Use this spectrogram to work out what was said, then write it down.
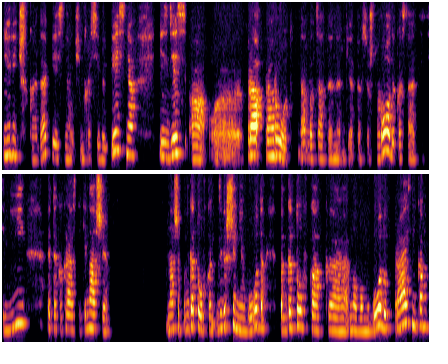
лирическая, да, песня, очень красивая песня. И здесь а, а, про, про род, да, 20 энергия, это все, что рода касается, семьи, это как раз-таки наши наша подготовка, завершение года, подготовка к Новому году, к праздникам,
